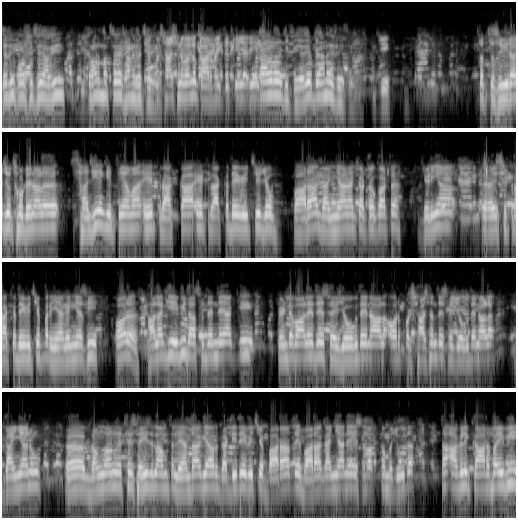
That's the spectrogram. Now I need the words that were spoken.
ਜਦ ਪੁਲਿਸ ਉੱਥੇ ਆ ਗਈ ਤਾਂ ਹੁਣ ਮੱਤੇ ਦੇ ਥਾਣੇ ਵਿੱਚ ਪ੍ਰਸ਼ਾਸਨ ਵੱਲੋਂ ਕਾਰਵਾਈ ਕੀਤੀ ਜਾ ਰਹੀ ਹੈ। ਕਾਰਵਾਈ ਕੀਤੀ ਹੈ ਜੀ ਬਿਆਨ ਇਹ ਦੇ ਸੀ ਜੀ। ਤਾਂ ਤਸਵੀਰਾਂ ਜੋ ਤੁਹਾਡੇ ਨਾਲ ਸਾਂਝੀਆਂ ਕੀਤੀਆਂ ਵਾ, ਇਹ ਟਰੱਕ ਆ, ਇਹ ਟਰੱਕ ਦੇ ਵਿੱਚ ਜੋ 12 ਗਾਈਆਂ ਨੇ ਘੱਟੋ ਘੱਟ ਜਿਹੜੀਆਂ ਇਸ ਟਰੱਕ ਦੇ ਵਿੱਚ ਭਰੀਆਂ ਗਈਆਂ ਸੀ। ਔਰ ਹਾਲਾਂਕਿ ਇਹ ਵੀ ਦੱਸ ਦਿੰਦੇ ਆ ਕਿ ਪਿੰਡ ਵਾਲੇ ਦੇ ਸਹਿਯੋਗ ਦੇ ਨਾਲ ਔਰ ਪ੍ਰਸ਼ਾਸਨ ਦੇ ਸਹਿਯੋਗ ਦੇ ਨਾਲ ਗਾਈਆਂ ਨੂੰ ਗਊਆਂ ਨੂੰ ਇੱਥੇ ਸਹੀ ਸਲਾਮਤ ਲਿਆਂਦਾ ਗਿਆ ਔਰ ਗੱਡੀ ਦੇ ਵਿੱਚ 12 ਤੇ 12 ਗਾਈਆਂ ਨੇ ਇਸ ਵਕਤ ਮੌਜੂਦ। ਤਾਂ ਅਗਲੀ ਕਾਰਵਾਈ ਵੀ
